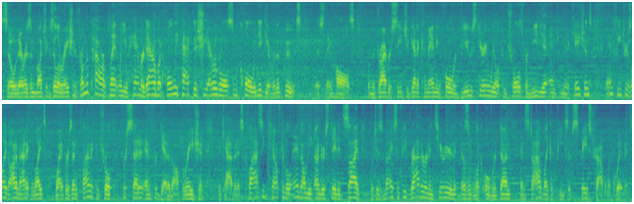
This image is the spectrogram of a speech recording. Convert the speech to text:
So there isn't much exhilaration from the power plant when you hammer down, but holy heck does she ever roll some coal when you give her the boots. This thing hauls. From the driver's seat you get a commanding forward view, steering wheel controls for media and communications, and features like automatic lights, wipers, and climate control for set it and forget it operation. The cabin is classy, comfortable, and on the understated side, which is nice if you'd rather an interior that doesn't look overdone and styled like a piece of space travel equipment.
